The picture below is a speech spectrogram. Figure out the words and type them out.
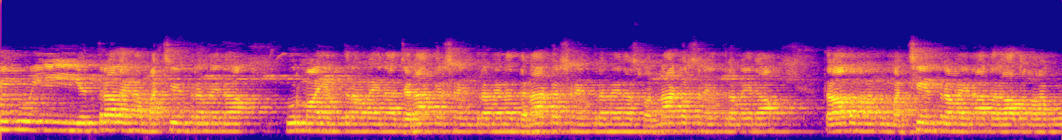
మీకు ఈ యంత్రాలైనా మత్స్య యంత్రమైనా కూర్మా యంత్రమైన జనాకర్షణ యంత్రమైన ధనాకర్షణ యంత్రమైన స్వర్ణాకర్షణ యంత్రమైన తర్వాత మనకు మత్స్య యంత్రమైన తర్వాత మనకు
